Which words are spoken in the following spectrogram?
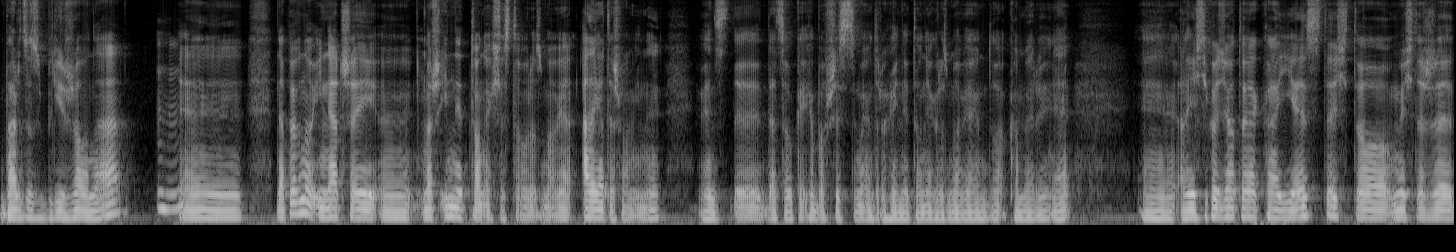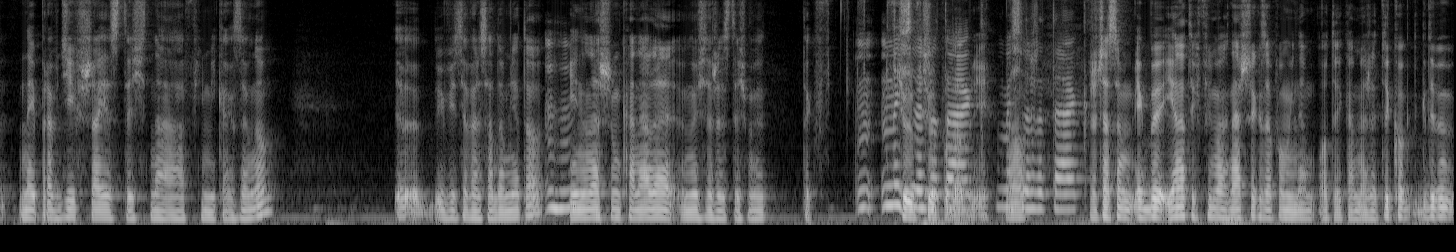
bardzo zbliżona. Mhm. E, na pewno inaczej, e, masz inny ton, jak się z tobą rozmawia, ale ja też mam inny, więc e, that's okay. Chyba wszyscy mają trochę inny ton, jak rozmawiają do kamery, nie? Ale jeśli chodzi o to, jaka jesteś, to myślę, że najprawdziwsza jesteś na filmikach ze mną i vice versa do mnie to. Mhm. I na naszym kanale myślę, że jesteśmy tak w Myślę, że tak. no. Myślę, że tak. że czasem jakby ja na tych filmach naszych zapominam o tej kamerze, tylko gdyby,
